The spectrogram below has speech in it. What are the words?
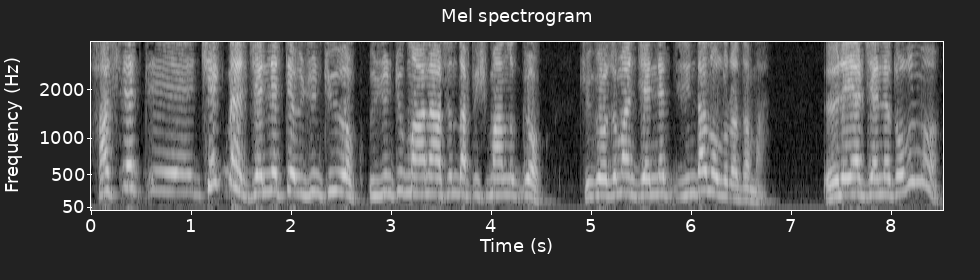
hasret e, çekmez. Cennette üzüntü yok. Üzüntü manasında pişmanlık yok. Çünkü o zaman cennet zindan olur adama. Öyle yer cennet olur mu?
